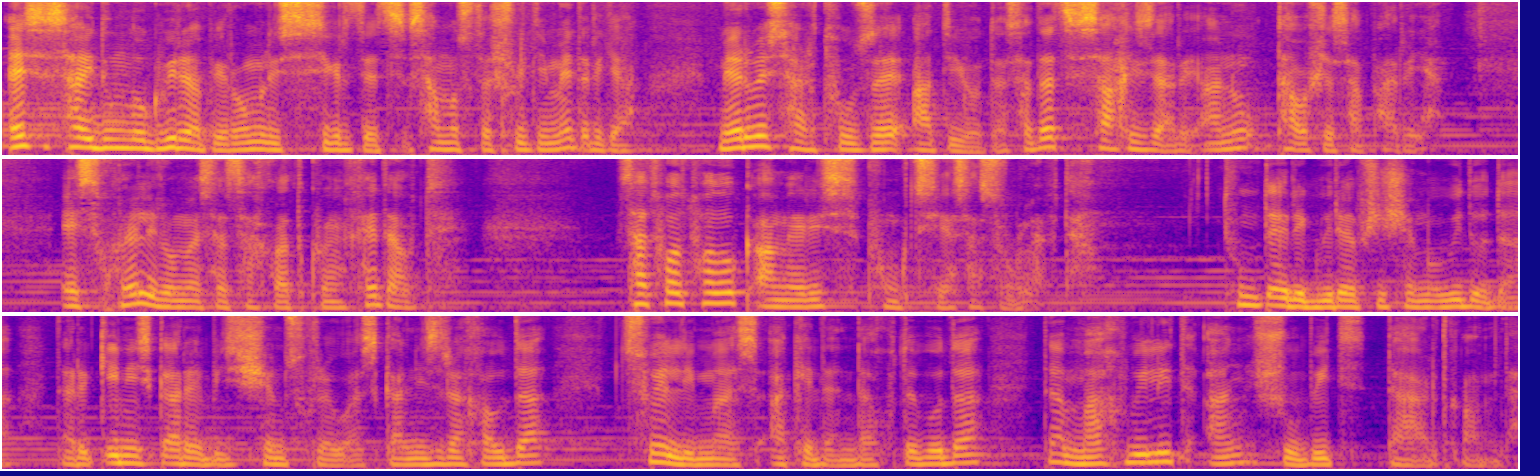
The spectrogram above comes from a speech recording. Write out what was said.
ეს საიდუმლო გვირაბი, რომლის სიგრძეც 67 მეტრია, მერვე სართულზე ადიოდა, სადაც სახიზარი, ანუ თავშესაფარია. ეს ხრელი, რომელსაც ახლა თქვენ ხედავთ, სათვალთვალო კამერის ფუნქციას ასრულებდა. თუ მტერი გვირაბში შემოვიდოდა და რკინის კარების შემსხრევას განიზრახავდა, ცველი მას აქედან დახვდებოდა და מחვილით ან შუბით დაარტყამდა.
